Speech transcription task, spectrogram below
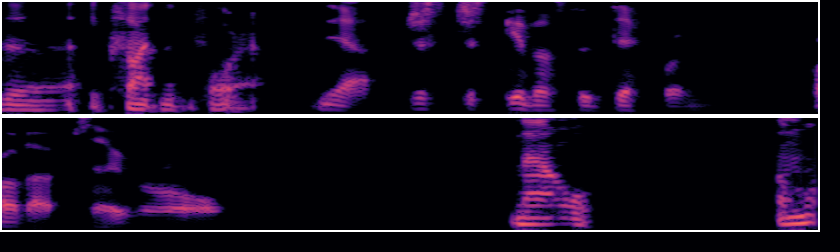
the excitement for it. Yeah, just just give us a different product overall. Now, I'm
